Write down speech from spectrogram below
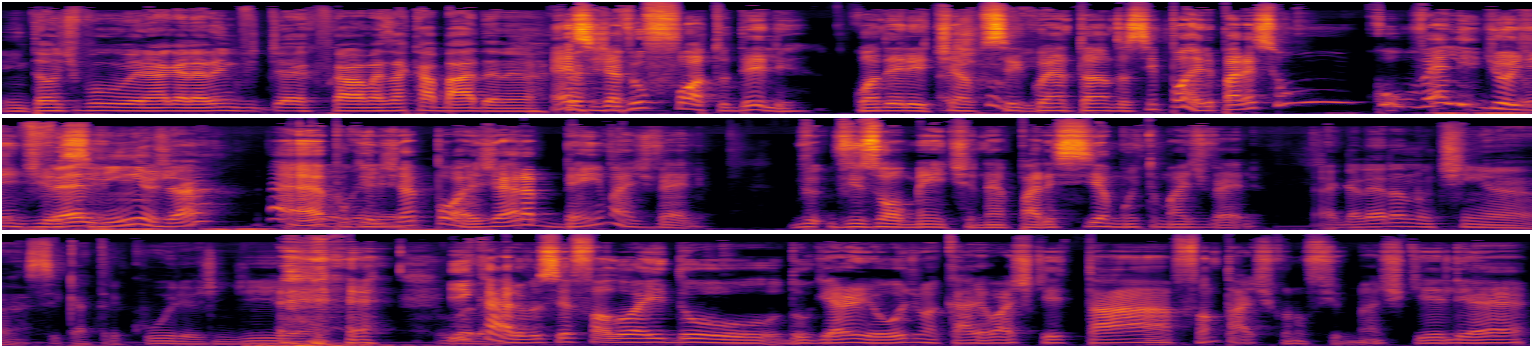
Então, tipo, né, a galera já ficava mais acabada, né? É, você já viu foto dele? Quando ele tinha Acho que eu vi. 50 anos assim? Pô, ele parece um, um velhinho de hoje em dia. assim. Velhinho já? É, eu porque ele já, pô, já era bem mais velho. Vi- Visualmente, né? Parecia muito mais velho. A galera não tinha cicatricúria hoje em dia. E, cara, você falou aí do, do Gary Oldman, cara, eu acho que ele tá fantástico no filme. Acho que ele é.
